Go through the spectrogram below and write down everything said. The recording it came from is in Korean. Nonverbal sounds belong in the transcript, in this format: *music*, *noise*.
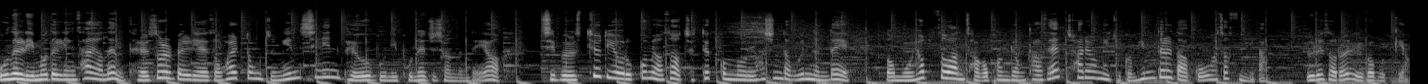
오늘 리모델링 사연은 델솔밸리에서 활동 중인 신인 배우분이 보내주셨는데요. 집을 스튜디오로 꾸며서 재택근무를 하신다고 했는데 너무 협소한 작업 환경 탓에 촬영이 조금 힘들다고 하셨습니다. 의뢰서를 읽어볼게요.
